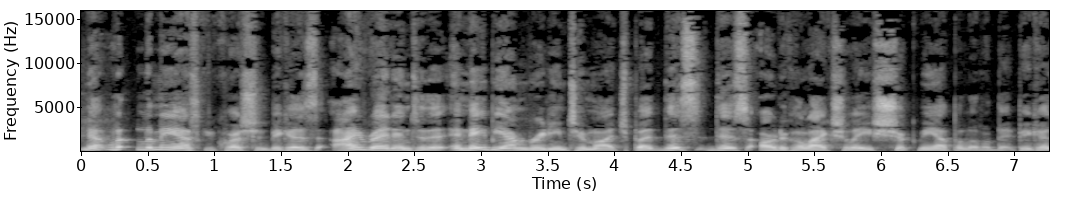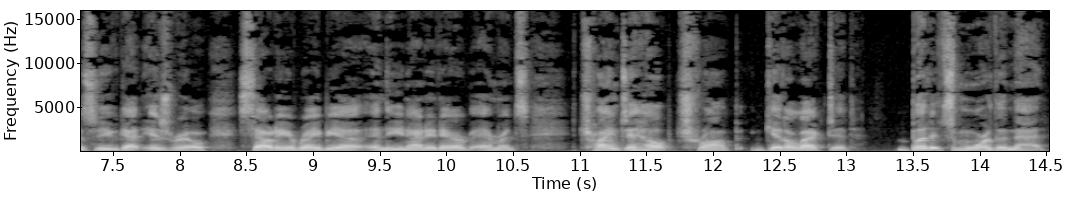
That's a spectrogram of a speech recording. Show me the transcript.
Now let, let me ask a question because I read into the and maybe I'm reading too much, but this this article actually shook me up a little bit because you've got Israel, Saudi Arabia, and the United Arab Emirates trying to help Trump get elected. But it's more than that.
